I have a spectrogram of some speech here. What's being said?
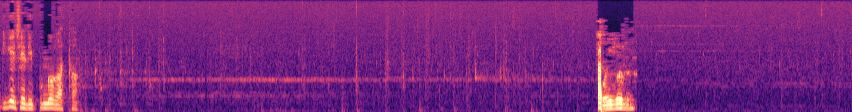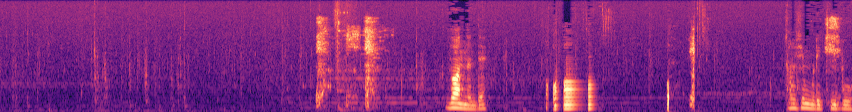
이게 제일 이쁜 것 같아 보이거든. 놓았는데. 어, 장식물이 기부.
